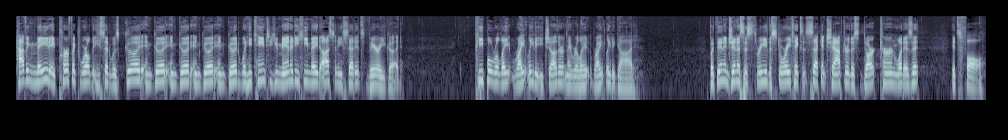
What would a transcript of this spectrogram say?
having made a perfect world that he said was good and good and good and good and good, when he came to humanity, he made us and he said it's very good. People relate rightly to each other and they relate rightly to God. But then in Genesis 3, the story takes its second chapter, this dark turn. What is it? It's fall.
